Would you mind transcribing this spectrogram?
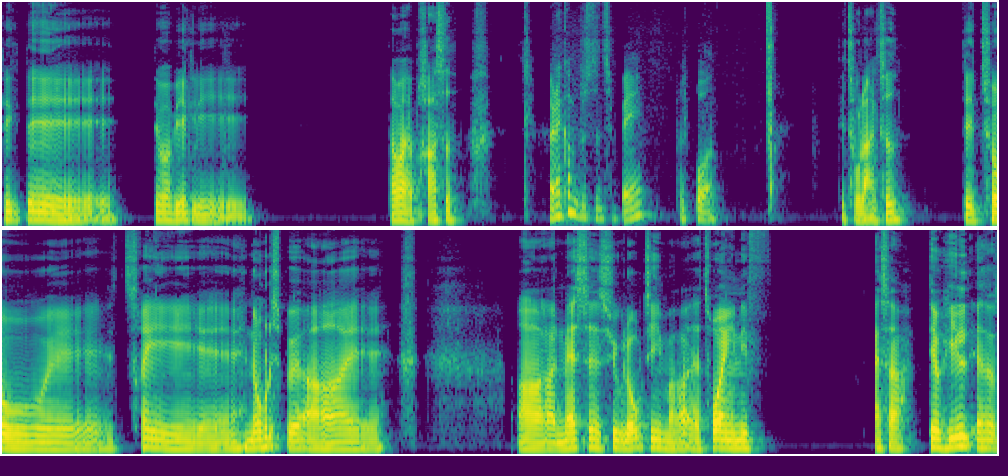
det, det, det var virkelig, der var jeg presset. Hvordan kom du så tilbage på sporet? Det tog lang tid. Det tog øh, tre øh, notesbøger og, øh, og en masse psykologtimer, og jeg tror egentlig, altså, det er jo hele, jeg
